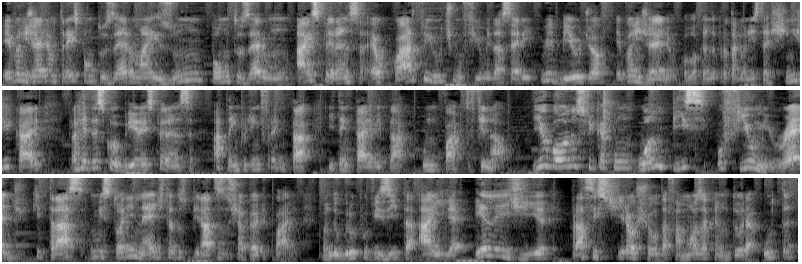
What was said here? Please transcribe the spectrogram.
Evangelion 3.0 mais 1.01 A Esperança é o quarto e último filme da série Rebuild of Evangelion, colocando o protagonista Shinji Ikari para redescobrir a esperança a tempo de enfrentar e tentar evitar o impacto final. E o bônus fica com One Piece, o filme Red, que traz uma história inédita dos Piratas do Chapéu de Palha. Quando o grupo visita a ilha Elegia para assistir ao show da famosa cantora Uta,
